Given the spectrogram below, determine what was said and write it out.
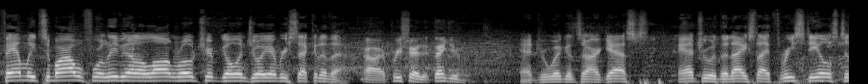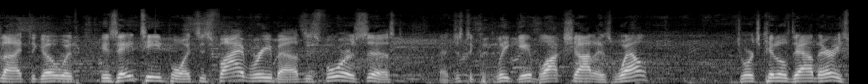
family tomorrow before leaving on a long road trip. Go enjoy every second of that. All right, appreciate it. Thank you. Andrew Wiggins, our guest. Andrew with a nice night. Three steals tonight to go with his 18 points, his five rebounds, his four assists, and just a complete game block shot as well. George Kittle down there. He's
